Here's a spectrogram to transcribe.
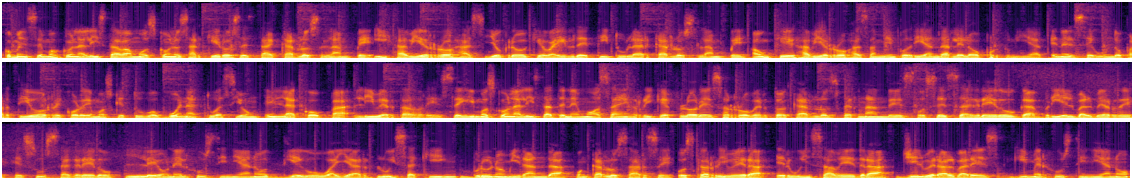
Comencemos con la lista, vamos con los arqueros, está Carlos Lampe y Javier Rojas, yo creo que va a ir de titular Carlos Lampe, aunque Javier Rojas también podrían darle la oportunidad en el segundo partido, recordemos que tuvo buena actuación en la Copa Libertadores. Seguimos con la lista, tenemos a Enrique Flores, Roberto Carlos Fernández, José Sagredo, Gabriel Valverde, Jesús Sagredo, Leonel Justiniano, Diego Guayar, Luis Aquín, Bruno Miranda, Juan Carlos Arce, Oscar Rivera, Erwin Saavedra, Gilbert Álvarez, Guimer Justiniano,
